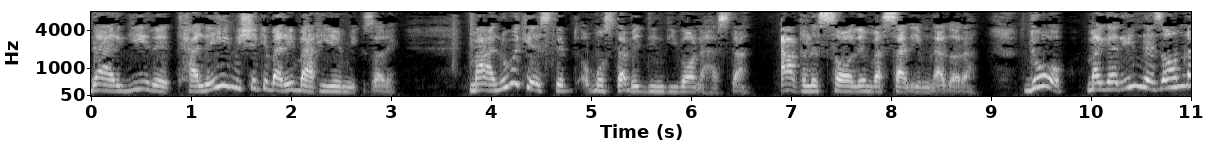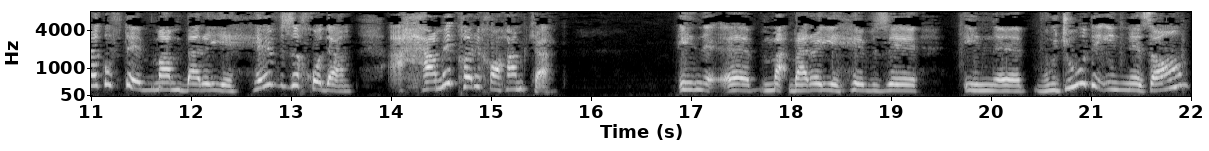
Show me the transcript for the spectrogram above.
درگیر تلهی میشه که برای بقیه می‌گذاره. معلومه که مستبدین دیوانه هستن. عقل سالم و سلیم ندارن. دو مگر این نظام نگفته من برای حفظ خودم همه کاری خواهم کرد؟ این برای حفظ این وجود این نظام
